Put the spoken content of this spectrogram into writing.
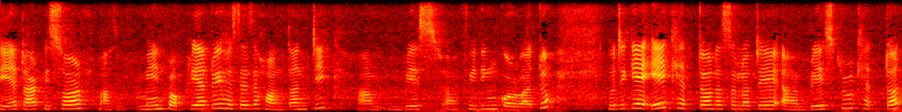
দিয়ে তাৰ পিছৰ মেইন প্ৰক্ৰিয়াটোৱেই হৈছে যে সন্তানটিক ব্ৰেষ্ট ফিডিং কৰোৱাটো। গতিকে এই ক্ষেত্ৰত আচলতে ব্ৰেষ্টটোৰ ক্ষেত্ৰত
